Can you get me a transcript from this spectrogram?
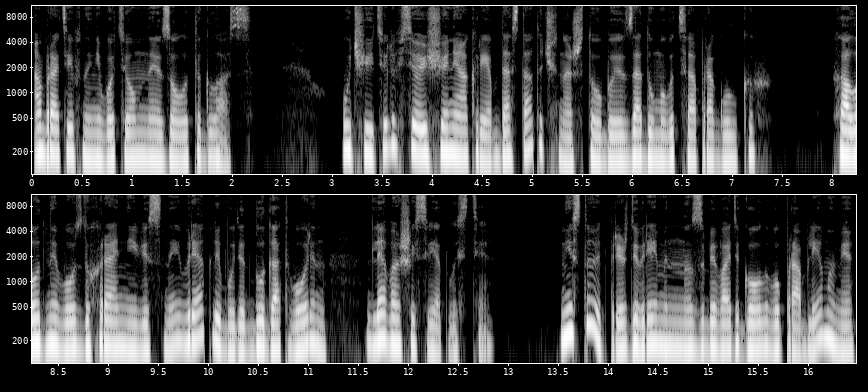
обратив на него темное золото глаз. Учитель все еще не окреп достаточно, чтобы задумываться о прогулках. Холодный воздух ранней весны вряд ли будет благотворен для вашей светлости. Не стоит преждевременно забивать голову проблемами,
